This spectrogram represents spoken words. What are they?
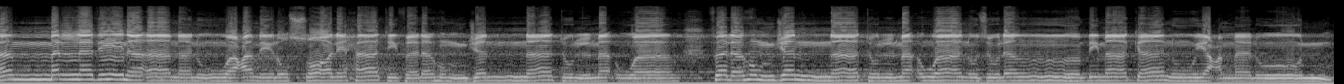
أما الذين آمنوا وعملوا الصالحات فلهم جنات المأوى فلهم جنات المأوى نزلا بما كانوا يعملون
